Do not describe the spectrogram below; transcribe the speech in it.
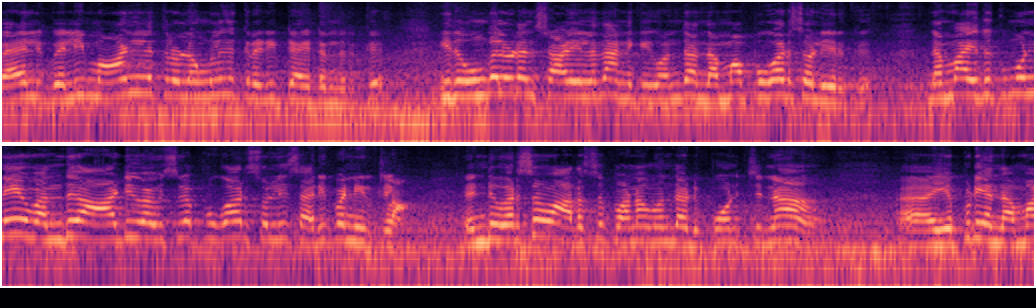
வெளி வெளி மாநிலத்தில் உள்ளவங்களுக்கு கிரெடிட் ஆகிட்டு இருந்திருக்கு. இது உங்களுடன் ஸ்டாலினில் தான் அன்றைக்கி வந்து அந்த அம்மா புகார் சொல்லியிருக்கு. இந்த அம்மா இதுக்கு முன்னே வந்து ஆடியோ ஆஃபீஸில் புகார் சொல்லி சரி பண்ணியிருக்கலாம். ரெண்டு வருஷம் அரசு பணம் வந்து அப்படி போணுச்சுன்னா எப்படி அந்த அம்மா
